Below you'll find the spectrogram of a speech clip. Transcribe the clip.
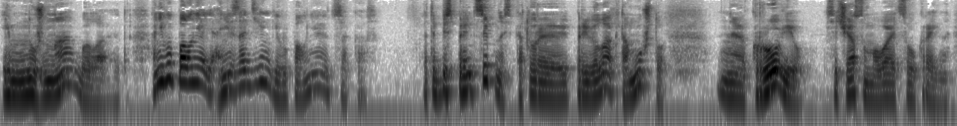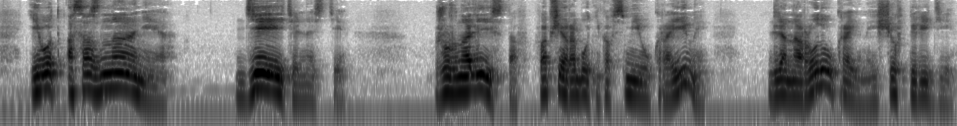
Им нужна была это. Они выполняли, они за деньги выполняют заказ. Это беспринципность, которая привела к тому, что э, кровью сейчас умывается Украина. И вот осознание деятельности журналистов, вообще работников СМИ Украины для народа Украины еще впереди.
